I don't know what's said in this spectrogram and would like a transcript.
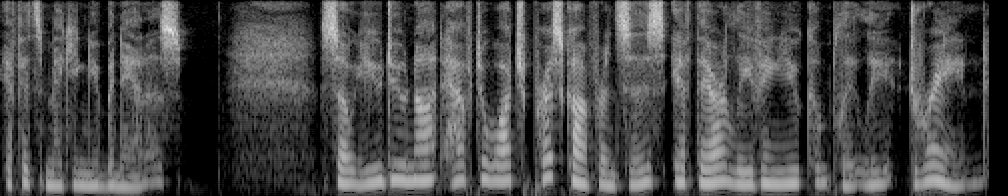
if it's making you bananas. So you do not have to watch press conferences if they are leaving you completely drained.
